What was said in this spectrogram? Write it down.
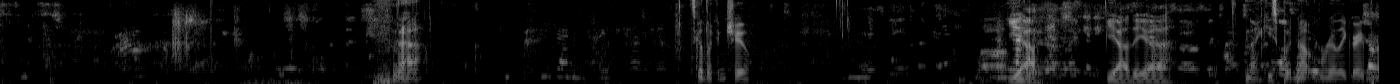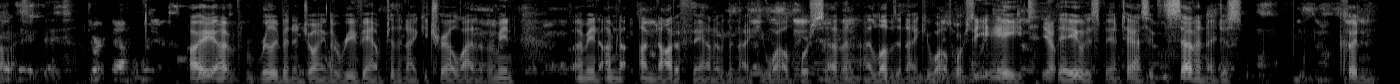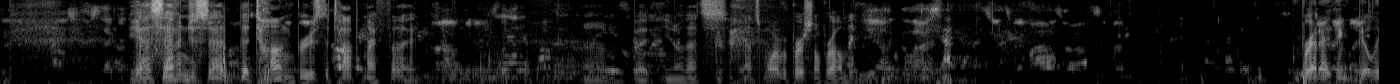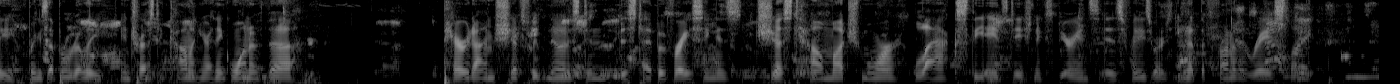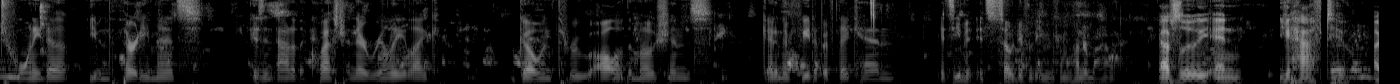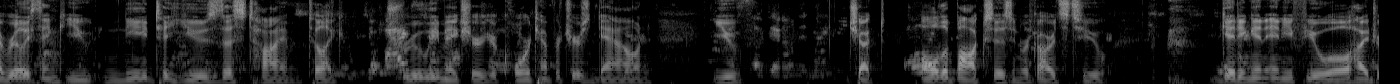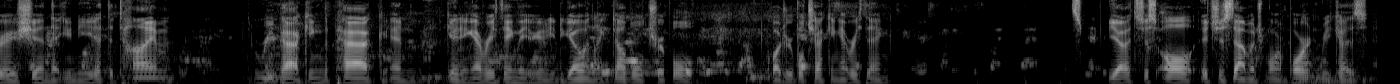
it's a good looking shoe. Yeah. Yeah, the uh, Nike's putting out really great products these days. I I've really been enjoying the revamp to the Nike Trail lineup. I mean, I mean, I'm not I'm not a fan of the Nike Wild Horse Seven. I love the Nike Wild Horse The eight, Eight. yep. The Eight was fantastic. The Seven, I just couldn't. Yeah, Seven just had the tongue bruised the top of my foot. Um, but you know that's that's more of a personal problem. Brett, I think Billy brings up a really interesting comment here. I think one of the paradigm shifts we've noticed in this type of racing is just how much more lax the aid station experience is for these runners. Even at the front of the race, like 20 to even 30 minutes isn't out of the question. They're really like going through all of the motions, getting their feet up if they can. It's even it's so different even from a 100 mile. Absolutely, and you have to. I really think you need to use this time to like truly make sure your core temperature's down. You've checked all the boxes in regards to getting in any fuel, hydration that you need at the time, repacking the pack and getting everything that you're going to need to go and like double, triple, quadruple checking everything. It's, yeah, it's just all it's just that much more important because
